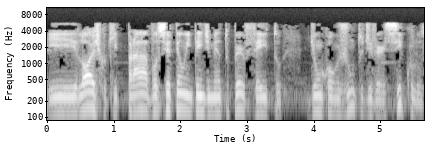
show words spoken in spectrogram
E lógico que para você ter um entendimento perfeito de um conjunto de versículos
